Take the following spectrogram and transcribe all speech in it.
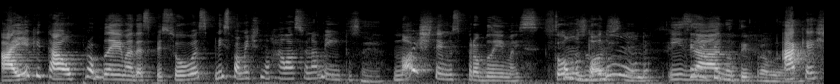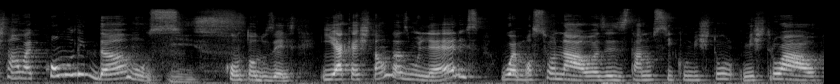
aí é que tá o problema das pessoas, principalmente no relacionamento. Sim. Nós temos problemas, Todos como todo mundo. temos. Quem é Exato. não tem problema? A questão é como lidamos Isso. com todos eles. E a questão das mulheres, o emocional, às vezes está no ciclo menstrual,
